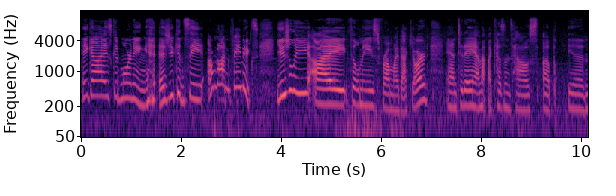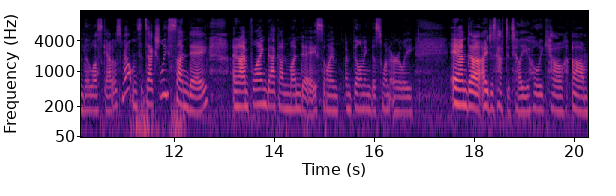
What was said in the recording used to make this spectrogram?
Hey guys, good morning. As you can see, I'm not in Phoenix. Usually I film these from my backyard and today I'm at my cousin's house up in the Los Gatos Mountains. It's actually Sunday and I'm flying back on Monday so I'm, I'm filming this one early. And uh, I just have to tell you, holy cow, um,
